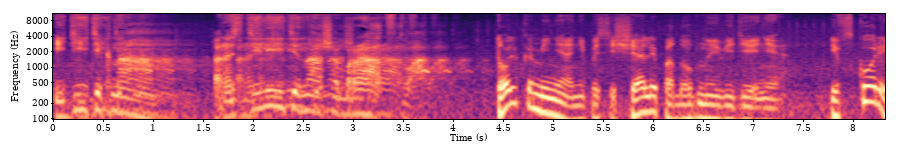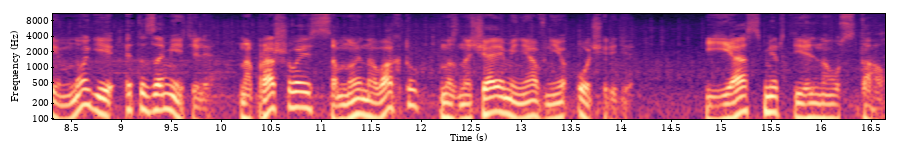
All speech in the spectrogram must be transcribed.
Идите к нам, разделите наше братство. Только меня не посещали подобные видения. И вскоре многие это заметили, напрашиваясь со мной на вахту, назначая меня вне очереди. Я смертельно устал.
